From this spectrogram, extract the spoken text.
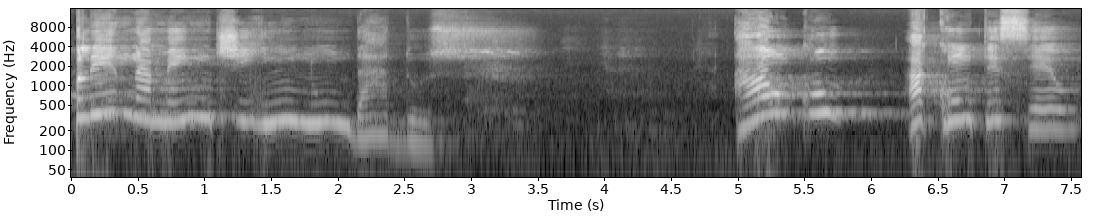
plenamente inundados. Algo aconteceu.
